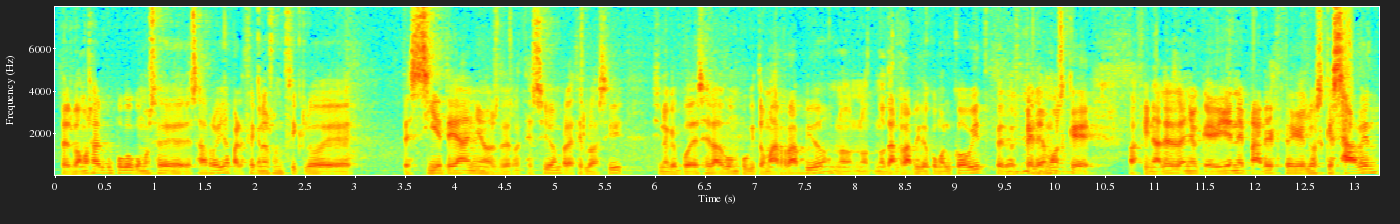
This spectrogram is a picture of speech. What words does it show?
Entonces vamos a ver un poco cómo se desarrolla. Parece que no es un ciclo de, de siete años de recesión, para decirlo así, sino que puede ser algo un poquito más rápido, no, no- no tan rápido como el COVID, pero esperemos que a finales del año que viene parece que los que saben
